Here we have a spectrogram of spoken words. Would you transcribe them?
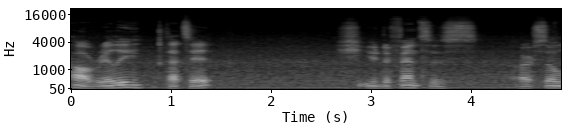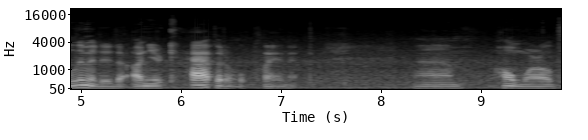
Oh, really? That's it? Your defenses are so limited on your capital planet. Um, homeworld.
